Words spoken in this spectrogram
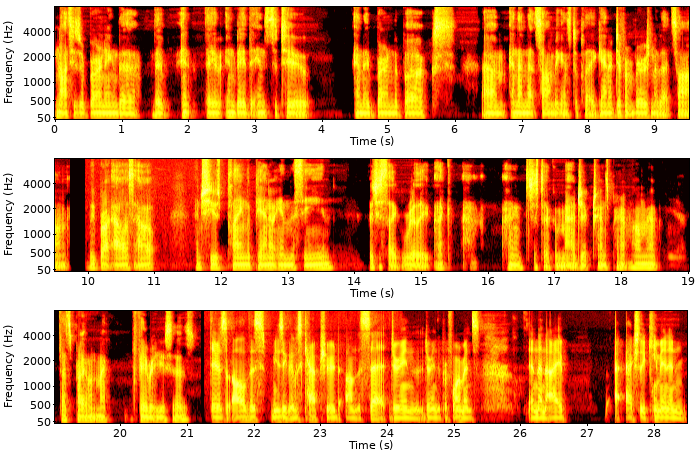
Nazis are burning the, they, they invade the Institute and they burn the books. Um, and then that song begins to play again, a different version of that song. We brought Alice out and she was playing the piano in the scene. It's just like really like I mean, it's just like a magic, transparent moment. That's probably one of my favorite uses. There's all this music that was captured on the set during during the performance, and then I actually came in and,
